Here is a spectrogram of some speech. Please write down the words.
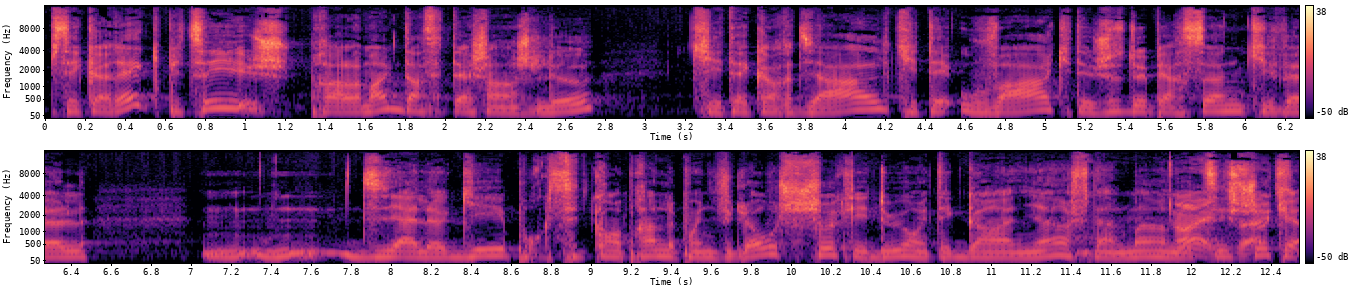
Puis c'est correct. Puis tu sais, probablement que dans cet échange-là, qui était cordial, qui était ouvert, qui était juste deux personnes qui veulent dialoguer pour essayer de comprendre le point de vue de l'autre, je suis sûr que les deux ont été gagnants finalement. là. Ouais, je suis sûr qu'un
